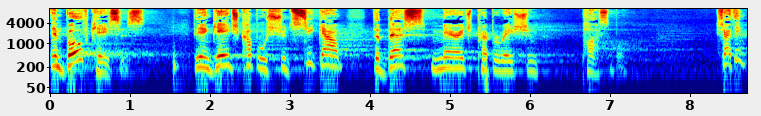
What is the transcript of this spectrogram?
in both cases, the engaged couple should seek out the best marriage preparation possible. See, I think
